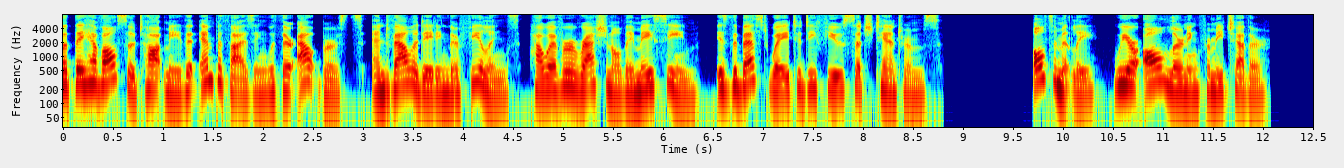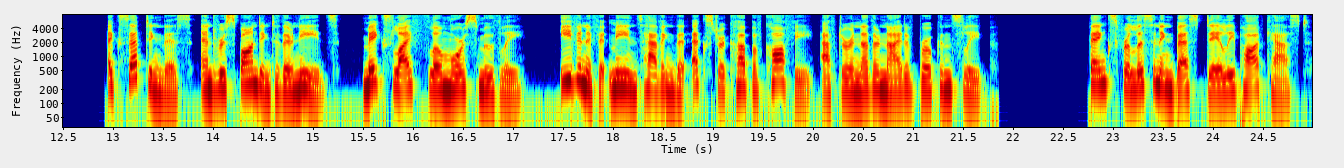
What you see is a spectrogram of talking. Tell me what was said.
But they have also taught me that empathizing with their outbursts and validating their feelings, however irrational they may seem, is the best way to defuse such tantrums. Ultimately, we are all learning from each other. Accepting this and responding to their needs makes life flow more smoothly, even if it means having that extra cup of coffee after another night of broken sleep. Thanks for listening Best Daily Podcast.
